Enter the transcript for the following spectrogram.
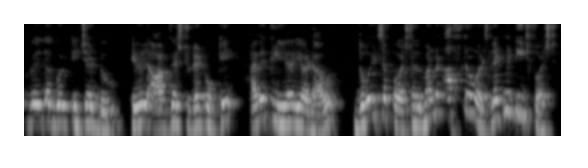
will the good teacher do? He will ask the student, okay, I will clear your doubt, though it's a personal one, but afterwards, let me teach first.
